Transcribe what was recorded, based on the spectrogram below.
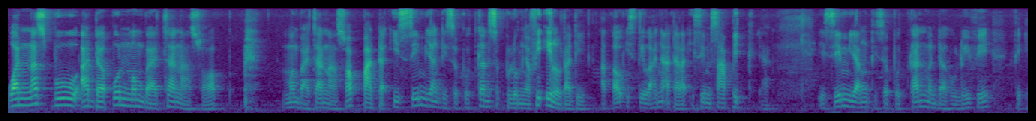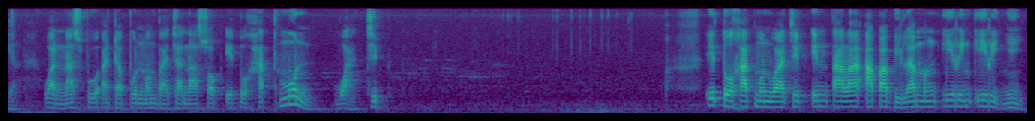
wan nasbu adapun membaca nasob membaca nasab pada isim yang disebutkan sebelumnya fiil tadi atau istilahnya adalah isim sabik ya. Isim yang disebutkan mendahului fi fiil. Wan nasbu adapun membaca nasab itu hatmun wajib. Itu hatmun wajib intala apabila mengiring-iringi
